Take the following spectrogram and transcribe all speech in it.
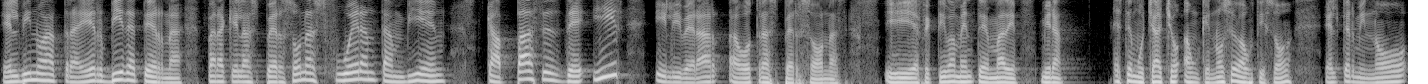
Él vino a traer vida eterna para que las personas fueran también capaces de ir y liberar a otras personas. Y efectivamente, Maddy, mira, este muchacho, aunque no se bautizó, él terminó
